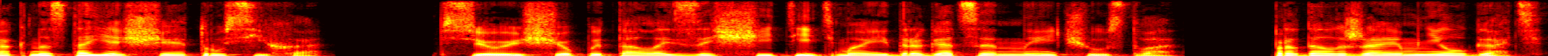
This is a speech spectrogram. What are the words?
как настоящая трусиха, все еще пыталась защитить мои драгоценные чувства, продолжая мне лгать.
